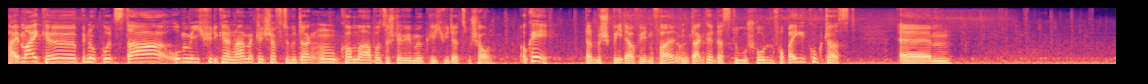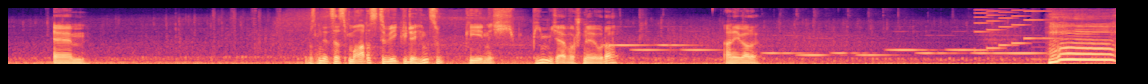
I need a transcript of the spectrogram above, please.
Hi Maike, bin nur kurz da, um mich für die Kanalmitgliedschaft zu bedanken, komme aber so schnell wie möglich wieder zum Schauen. Okay, dann bis später auf jeden Fall und danke, dass du schon vorbeigeguckt hast. Ähm. Ähm. Was ist denn jetzt der smarteste Weg, wieder hinzugehen? Ich beam mich einfach schnell, oder? Ah, nee, warte. Ah.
